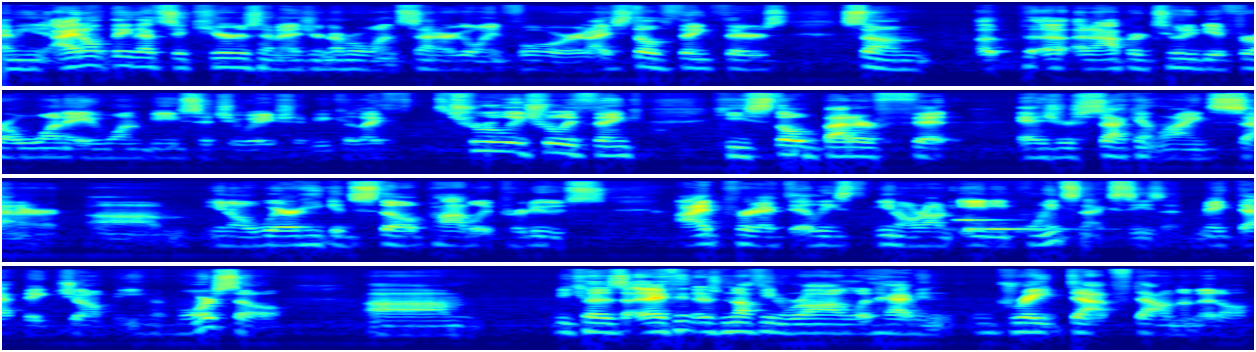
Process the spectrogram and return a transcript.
I mean, I don't think that secures him as your number one center going forward. I still think there's some uh, uh an opportunity for a one A one B situation because I truly truly think he's still better fit as your second line center. Um, you know where he can still probably produce. I predict at least you know around 80 points next season. Make that big jump even more so. Um, because I think there's nothing wrong with having great depth down the middle.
